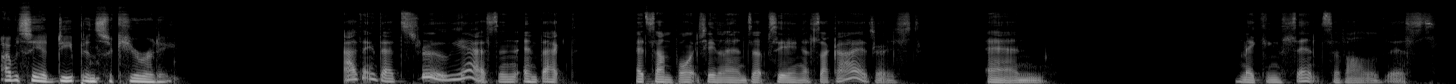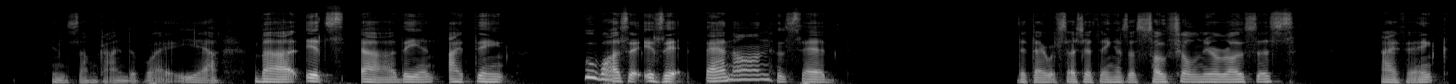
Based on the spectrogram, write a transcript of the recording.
I would say, a deep insecurity. I think that's true, yes. And in fact, at some point she lands up seeing a psychiatrist and making sense of all of this in some kind of way. Yeah. But it's uh the I think who was it? Is it Fanon who said that there was such a thing as a social neurosis, I think.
